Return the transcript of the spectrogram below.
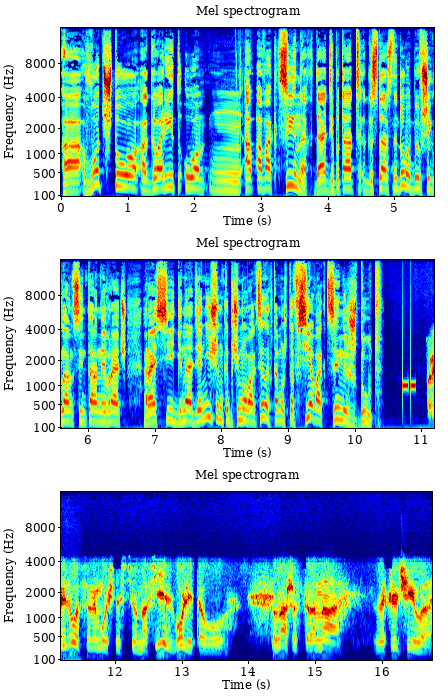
А, вот что а, говорит о, о, о вакцинах. Да, депутат Государственной Думы, бывший главный санитарный врач России Геннадий Онищенко. Почему о вакцинах? Потому что все вакцины ждут. Производственной мощности у нас есть. Более того, что наша страна заключила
